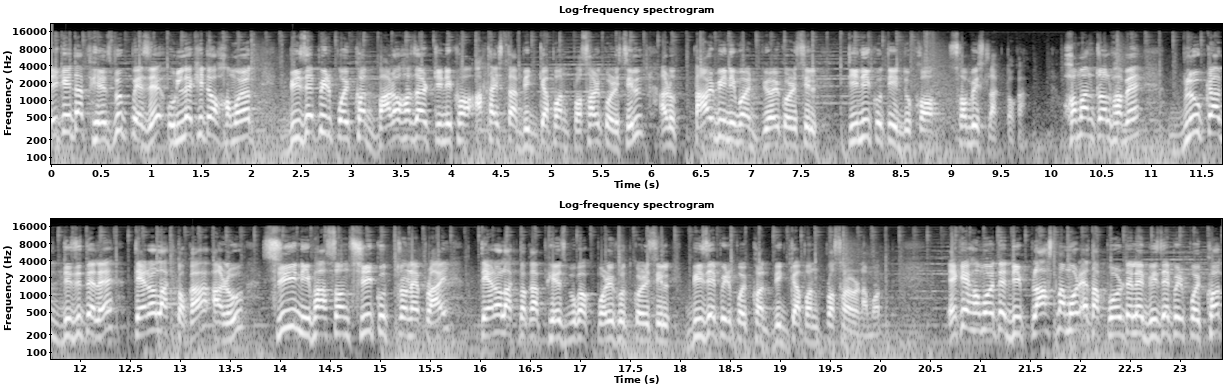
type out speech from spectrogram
এইকেইটা ফেচবুক পেজে উল্লেখিত সময়ত বিজেপিৰ পক্ষত বাৰ হাজাৰ তিনিশ আঠাইছটা বিজ্ঞাপন প্ৰচাৰ কৰিছিল আৰু তাৰ বিনিময়ত ব্যয় কৰিছিল তিনি কোটি দুশ চৌবিছ লাখ টকা। সমান্তৰালভাৱে ব্লু ক্ৰাফ্ট ডিজিটেলে তেৰ লাখ টকা আৰু শ্ৰীনিভাসন শ্ৰীকুত্ৰনে প্ৰায় তেৰ লাখ টকা ফেচবুকক পৰিশোধ কৰিছিল বিজেপিৰ পক্ষত বিজ্ঞাপন প্ৰচাৰৰ নামত। একে সময়তে ডি প্লাছ নামৰ এটা পৰ্টেলে বিজেপিৰ পক্ষত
